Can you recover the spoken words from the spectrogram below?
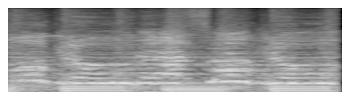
Små grodorna, små grodorna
